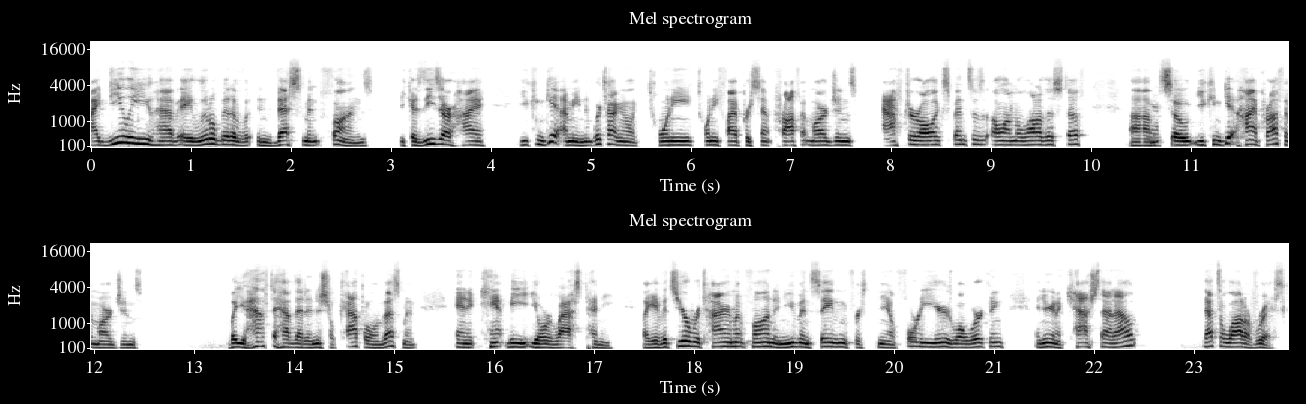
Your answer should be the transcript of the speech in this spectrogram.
Ideally you have a little bit of investment funds because these are high you can get i mean we're talking like 20 25% profit margins after all expenses on a lot of this stuff. Um, yeah. so you can get high profit margins but you have to have that initial capital investment and it can't be your last penny like if it's your retirement fund and you've been saving for you know 40 years while working and you're going to cash that out that's a lot of risk.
